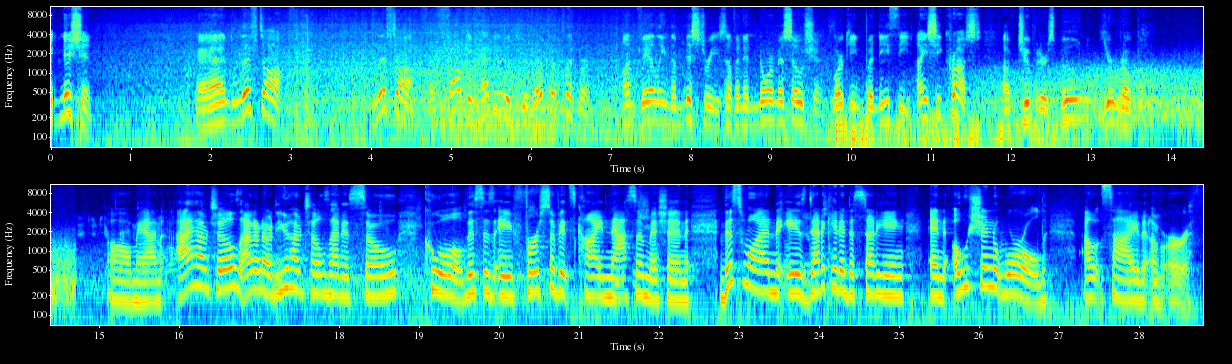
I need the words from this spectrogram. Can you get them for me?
Ignition. And liftoff. Liftoff of Falcon Heavy with Europa Clipper, unveiling the mysteries of an enormous ocean lurking beneath the icy crust of Jupiter's moon, Europa. Oh man, I have chills. I don't know. Do you have chills? That is so cool. This is a first of its kind NASA mission. This one is dedicated to studying an ocean world outside of Earth.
